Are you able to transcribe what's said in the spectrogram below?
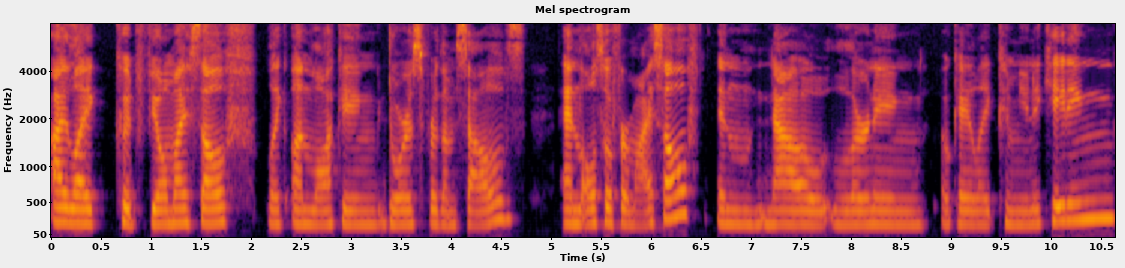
I like could feel myself like unlocking doors for themselves and also for myself and now learning okay like communicating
